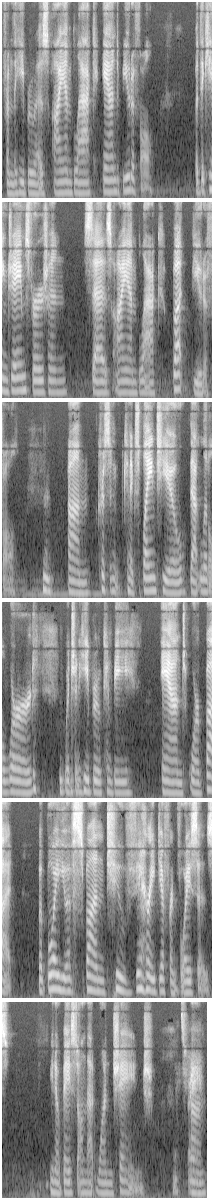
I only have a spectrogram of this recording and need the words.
from the Hebrew as I am black and beautiful. But the King James version says I am black but beautiful. Hmm. Um, Kristin can explain to you that little word which in Hebrew can be and or but. But boy, you have spun two very different voices, you know, based on that one change. That's right. Um,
